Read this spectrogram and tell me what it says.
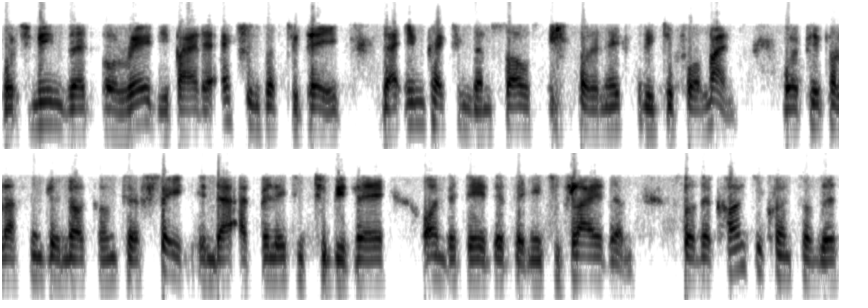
which means that already by the actions of today, they're impacting themselves for the next three to four months, where people are simply not going to have faith in their ability to be there on the day that they need to fly them. So the consequence of this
